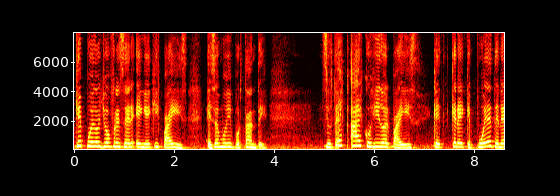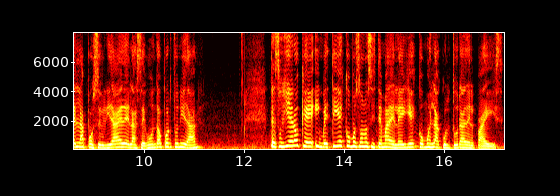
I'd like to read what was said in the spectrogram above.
qué puedo yo ofrecer en X país, eso es muy importante. Si usted ha escogido el país que cree que puede tener la posibilidad de la segunda oportunidad, te sugiero que investigues cómo son los sistemas de leyes, cómo es la cultura del país.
